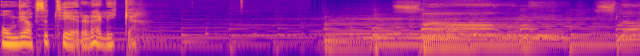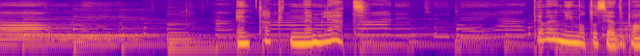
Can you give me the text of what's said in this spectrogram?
Om vi aksepterer det eller ikke. En takknemlighet. Det var en ny måte å se det på.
